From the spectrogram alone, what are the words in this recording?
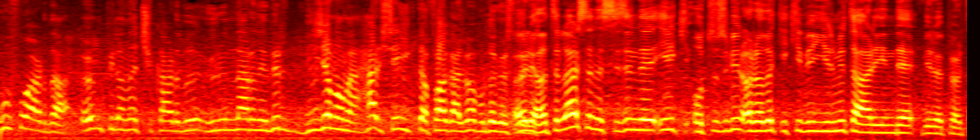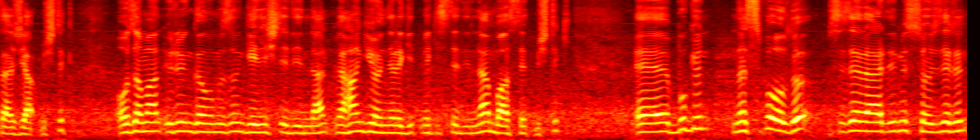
bu fuarda ön plana çıkardığı ürünler nedir diyeceğim ama her şeyi ilk defa galiba burada gösteriyor. Öyle hatırlarsanız sizinle ilk 31 Aralık 2020 tarihinde bir röportaj yapmıştık. O zaman ürün gamımızın genişlediğinden ve hangi yönlere gitmek istediğinden bahsetmiştik. Ee, bugün nasip oldu size verdiğimiz sözlerin,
